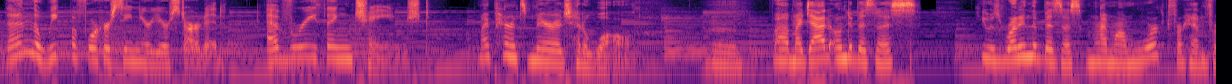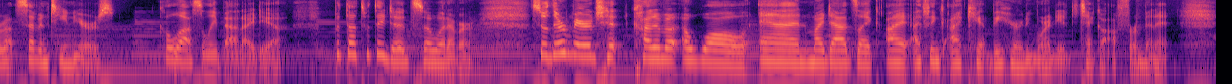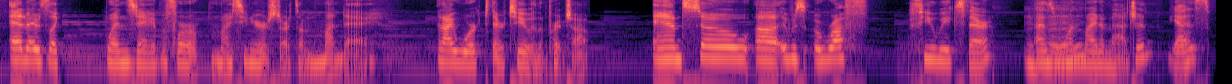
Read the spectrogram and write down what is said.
Then, the week before her senior year started, everything changed. My parents' marriage hit a wall. Uh, my dad owned a business. He was running the business. My mom worked for him for about 17 years. Colossally bad idea. But that's what they did, so whatever. So their marriage hit kind of a, a wall, and my dad's like, I, I think I can't be here anymore. I need to take off for a minute. And it was like Wednesday before my senior year starts on Monday. And I worked there too in the print shop. And so uh, it was a rough few weeks there, as one might imagine. Yes.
